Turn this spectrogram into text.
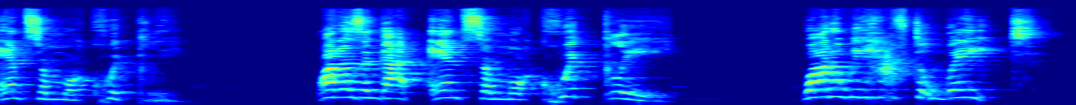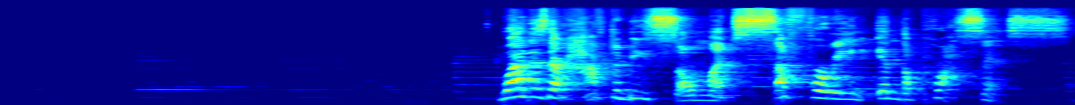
answer more quickly? Why doesn't God answer more quickly? Why do we have to wait? Why does there have to be so much suffering in the process?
